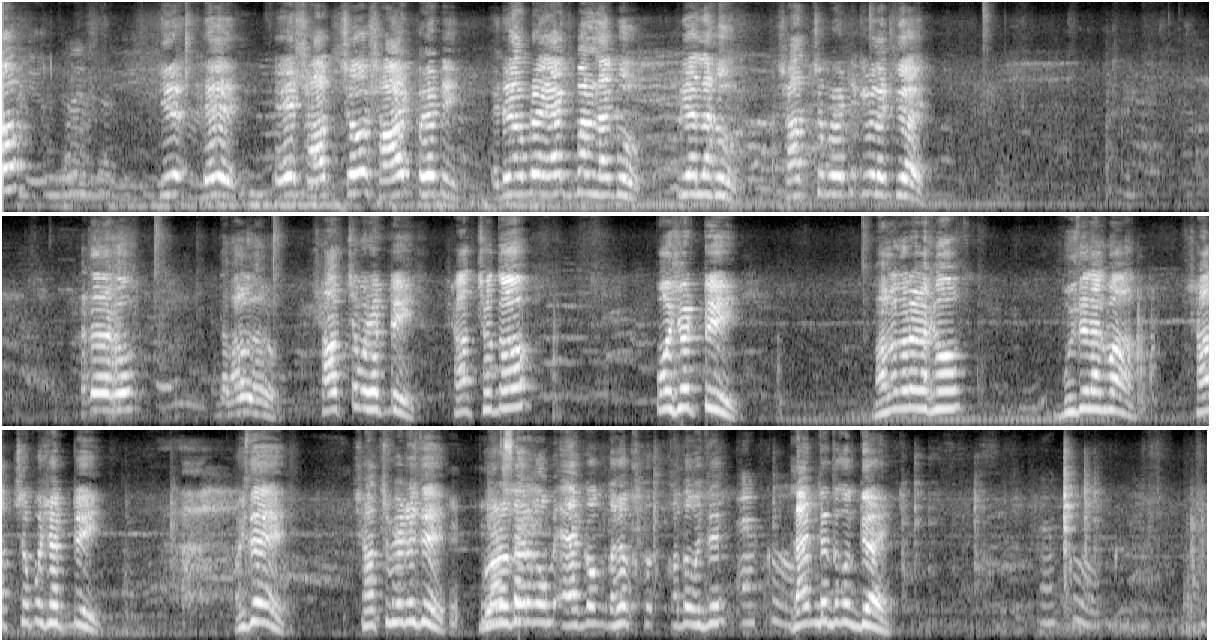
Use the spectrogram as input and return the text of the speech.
কি এ সাতশো ষাট পঁয়ষট্টি। এটা আমরা একবার লাগবো। প্রিয়া লেখো। সাতশো পঁয়ষট্টি কীভাবে লিখতে হয়? হাতে রাখো। ভালো ধরো। সাতশো পঁয়ষট্টি। সাতশত? পঁয়ষট্টি। ভালো করে রাখো। বুঝতে লাগবা সাতশো পঁয়ষট্টি। হয়েছে সাতশো পঁয়ষট্টি হয়েছে বড় তো এরকম একক দশক কত হয়েছে একক। লাইন দিয়ে তো হয়? একক।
